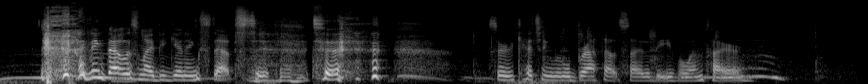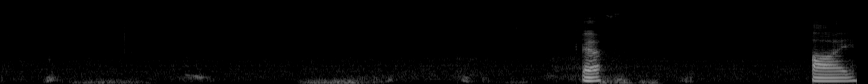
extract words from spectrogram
I think that was my beginning steps to, to of catching a little breath outside of the evil empire. F I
